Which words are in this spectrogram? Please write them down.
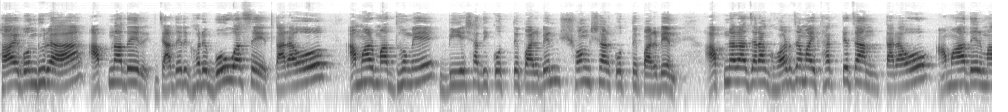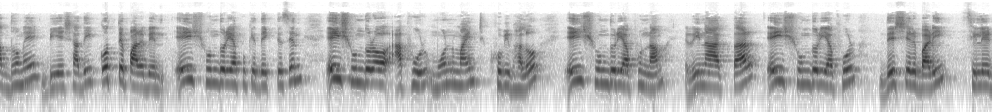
হাই বন্ধুরা, আপনাদের, যাদের ঘরে বউ আছে, তারাও আমার মাধ্যমে বিয়ে শাদী করতে পারবেন, সংসার করতে পারবেন। আপনারা যারা ঘর জামাই থাকতে চান, তারাও আমাদের মাধ্যমে বিয়ে শাদী করতে পারবেন। এই সুন্দরী আপুকে দেখতেছেন, এই সুন্দর আফুর মন মাইন্ড খুবই ভালো। এই সুন্দরী আফুর নাম রিনা আক্তার। এই সুন্দরী আফুর দেশের বাড়ি সিলেট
